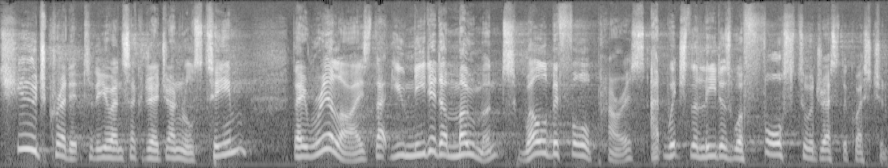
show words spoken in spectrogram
huge credit to the UN Secretary General's team, they realized that you needed a moment, well before Paris, at which the leaders were forced to address the question.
